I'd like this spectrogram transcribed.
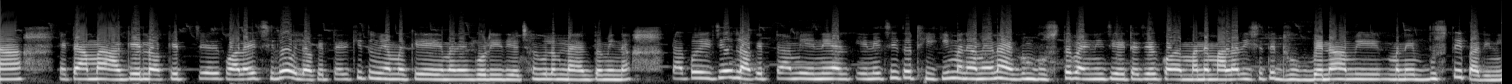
না, এটা আমার আগের লকেট যে গলায় ছিল, ওই লকেটটা আর কি তুমি আমাকে মানে গড়িয়ে দিয়েছ। আমি বললাম, না, একদমই না। তারপর এই যে লকেটটা আমি এনে আর এনেছি তো ঠিকই মানে আমি না একদম বুঝতে পারিনি যে এটা যে মানে মালার ইসেতে ঢুকবে না, আমি মানে বুঝতেই পারিনি।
